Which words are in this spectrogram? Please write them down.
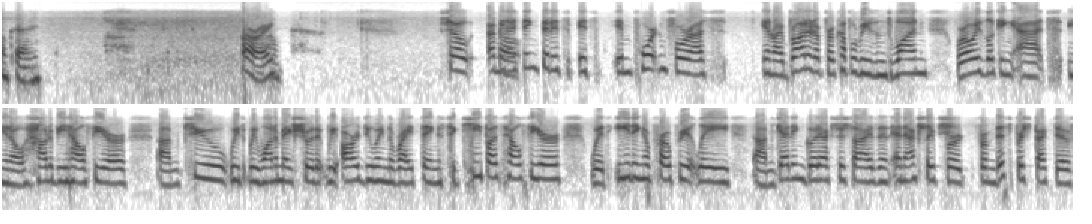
Okay. All right. So I mean, I think that it's it's important for us you know, I brought it up for a couple reasons. One, we're always looking at, you know, how to be healthier. Um, two, we, we want to make sure that we are doing the right things to keep us healthier with eating appropriately, um, getting good exercise, and, and actually, for from this perspective,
